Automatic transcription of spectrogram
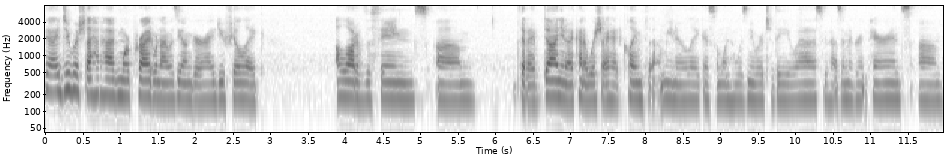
Yeah, I do wish I had had more pride when I was younger. I do feel like a lot of the things um, that I've done, you know, I kind of wish I had claimed them, you know, like as someone who was newer to the US, who has immigrant parents, um,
